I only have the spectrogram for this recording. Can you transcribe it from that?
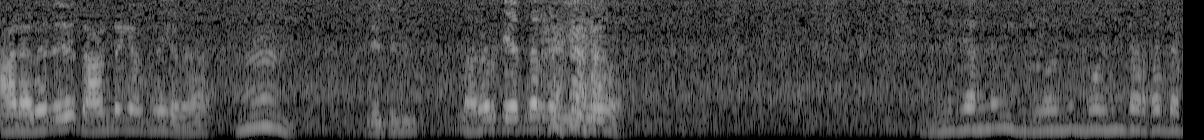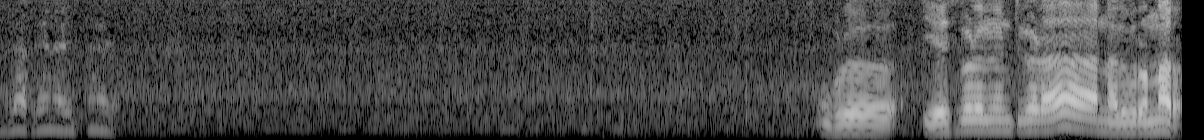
ఆడనేది దాంట్లోకి వెళ్తున్నాయి కదా? మనోడు తీస్తున్నారు కదా రోజు భోజనం తర్వాత డబ్బులు ఎక్కడైనా వెళ్తున్నాయి ఇప్పుడు వేసుకోవడం ఇంటి కూడా నలుగురు ఉన్నారు.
